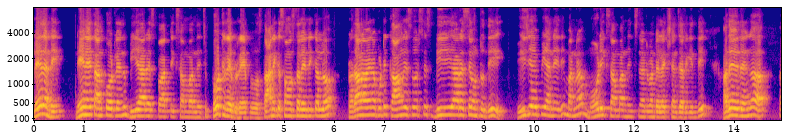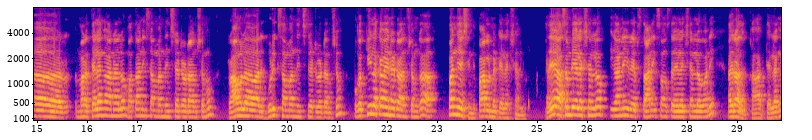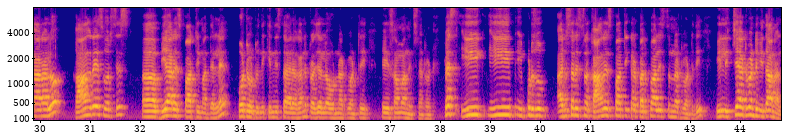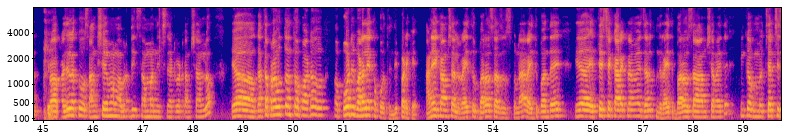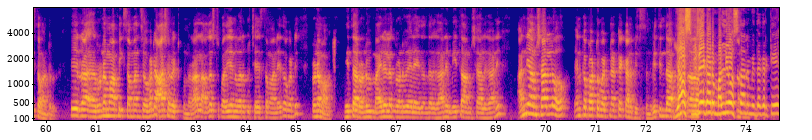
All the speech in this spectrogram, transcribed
లేదండి నేనైతే అనుకోవట్లేదు బీఆర్ఎస్ పార్టీకి సంబంధించి పోటీ రేపు రేపు స్థానిక సంస్థల ఎన్నికల్లో ప్రధానమైనప్పటి కాంగ్రెస్ వర్సెస్ బీఆర్ఎస్ ఉంటుంది. బీజేపీ అనేది మన మోడీకి సంబంధించినటువంటి ఎలక్షన్ జరిగింది. అదేవిధంగా మన తెలంగాణలో మతానికి సంబంధించినటువంటి అంశము రాముల వారి గుడికి సంబంధించినటువంటి అంశం ఒక కీలకమైనటువంటి అంశంగా పనిచేసింది పార్లమెంట్ ఎలక్షన్లో. అదే అసెంబ్లీ ఎలక్షన్లో కానీ రేపు స్థానిక సంస్థల ఎలక్షన్లో కానీ అది రాదు. తెలంగాణలో కాంగ్రెస్ వర్సెస్ బీఆర్ఎస్ పార్టీ మధ్యనే పోటీ ఉంటుంది. కింది స్థాయిలో కానీ ప్రజల్లో ఉన్నటువంటి సంబంధించినటువంటి. ప్లస్ ఈ ఈ ఇప్పుడు చూ- అనుసరిస్తున్న కాంగ్రెస్ పార్టీ ఇక్కడ పరిపాలిస్తున్నటువంటిది వీళ్ళు ఇచ్చేటువంటి విధానాలు ప్రజలకు సంక్షేమం అభివృద్ధికి సంబంధించినటువంటి అంశాల్లో గత ప్రభుత్వంతో పాటు పోటీ పడలేకపోతుంది ఇప్పటికే. అనేక అంశాలు రైతు భరోసా చూసుకున్నా రైతు బందే ఎత్తేసే కార్యక్రమమే జరుగుతుంది. రైతు భరోసా అంశం అయితే ఇంకా చర్చిస్తామంటారు. ఈ రుణమాఫీకి సంబంధించి ఒకటి ఆశ పెట్టుకున్నారు. వాళ్ళు ఆగస్టు పదిహేను వరకు చేస్తాం అనేది ఒకటి రుణమాఫీ. మిగతా రెండు మహిళలకు రెండు వేల ఐదు వందలు కానీ మిగతా అంశాలు కానీ అన్ని అంశాల్లో వెనుక పట్టు పట్టినట్టే కనిపిస్తుంది. విత్ ఇన్ ద యాస్ విజయ్ గారు మళ్ళీ వస్తాను మీ దగ్గరికి.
